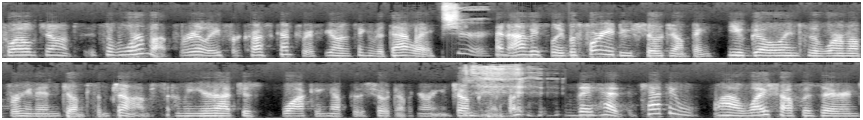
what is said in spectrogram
12 jumps? It's a warm up, really, for cross country, if you want to think of it that way. Sure. And obviously, before you do show jumping, you go into the warm up arena and jump some jumps. I mean, you're not just walking up to the show jumping ring and jumping it. But they had Kathy uh, Wieschhoff was there, and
